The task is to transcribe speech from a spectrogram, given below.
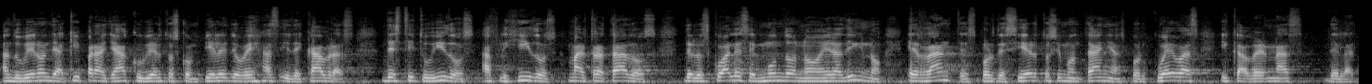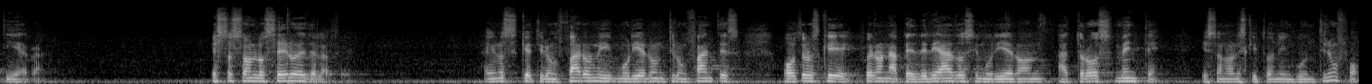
Anduvieron de aquí para allá cubiertos con pieles de ovejas y de cabras, destituidos, afligidos, maltratados, de los cuales el mundo no era digno, errantes por desiertos y montañas, por cuevas y cavernas de la tierra. Estos son los héroes de la fe. Hay unos que triunfaron y murieron triunfantes, otros que fueron apedreados y murieron atrozmente. Eso no les quitó ningún triunfo,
